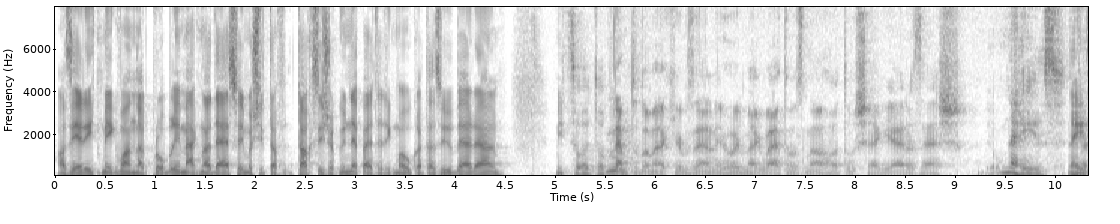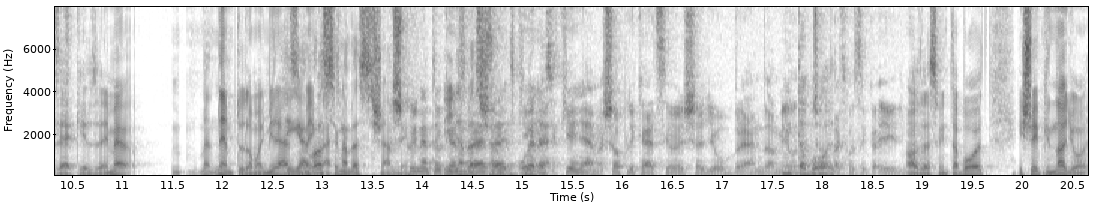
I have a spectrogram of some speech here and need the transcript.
azért itt még vannak problémák, na de ez, hogy most itt a taxisok ünnepeltetik magukat az Uberrel, mit szóltok? Nem tudom elképzelni, hogy megváltozna a hatósági árazás. Nehéz, nehéz elképzelni, mert nem tudom, hogy mi lesz. Igen, valószínűleg nem lesz semmi. És akkor innentől Így nem kezdve lesz ez semmi. egy Olyan kénye, lesz. kényelmes applikáció és egy jó brand, ami Mint oda a Bolt. csatlakozik. Így van. Az lesz, mint a bolt. És egyébként nagyon,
